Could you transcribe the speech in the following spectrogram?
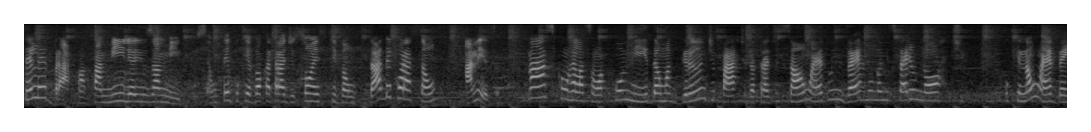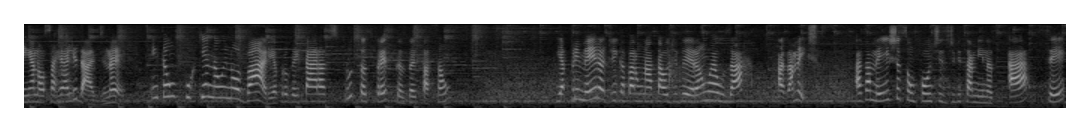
celebrar com a família e os amigos. É um tempo que evoca tradições que vão da decoração à mesa. Mas com relação à comida, uma grande parte da tradição é do inverno no hemisfério norte, o que não é bem a nossa realidade, né? Então, por que não inovar e aproveitar as frutas frescas da estação? E a primeira dica para um Natal de verão é usar as ameixas. As ameixas são fontes de vitaminas A, C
